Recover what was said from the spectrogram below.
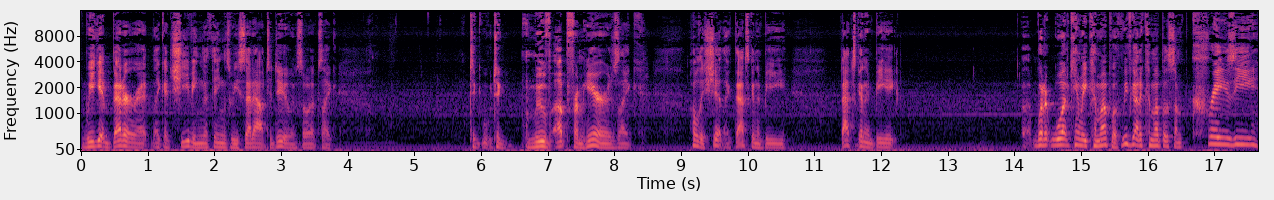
we get better at like achieving the things we set out to do and so it's like to to move up from here is like holy shit like that's going to be that's going to be what what can we come up with? We've got to come up with some crazy,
